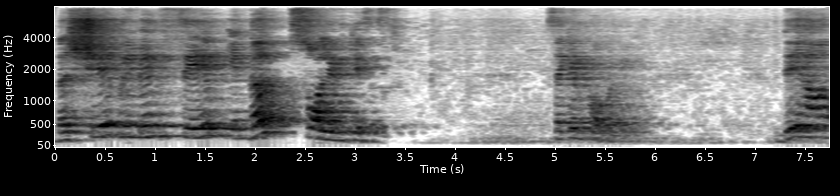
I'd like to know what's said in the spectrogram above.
the shape remains same in the solid cases. Second property, they have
